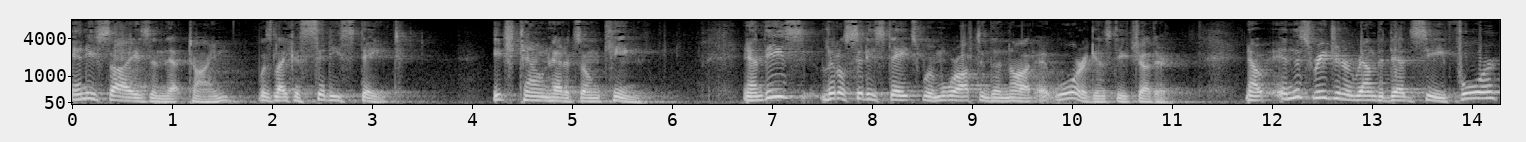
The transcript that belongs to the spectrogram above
any size in that time was like a city state. Each town had its own king. And these little city states were more often than not at war against each other. Now, in this region around the Dead Sea, four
